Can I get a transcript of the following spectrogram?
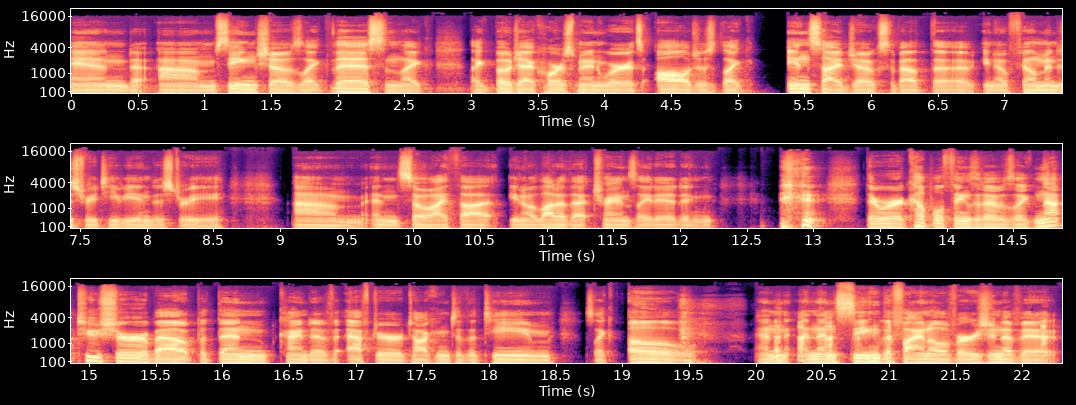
And um, seeing shows like this and like like BoJack Horseman, where it's all just like inside jokes about the you know film industry, TV industry, um, and so I thought you know a lot of that translated and. there were a couple things that I was like not too sure about, but then kind of after talking to the team, it's like, oh, and and then seeing the final version of it,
